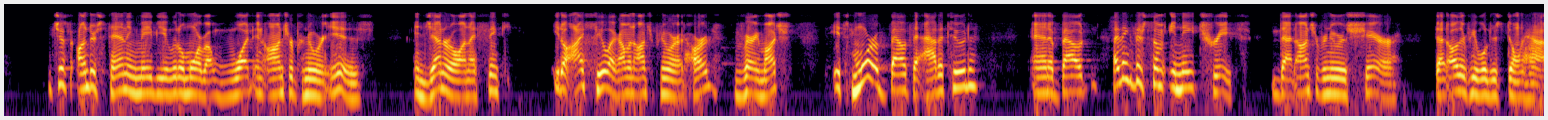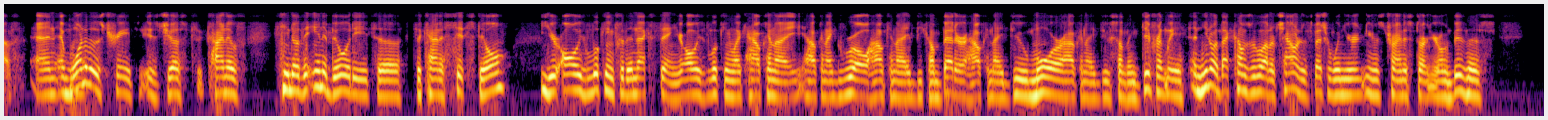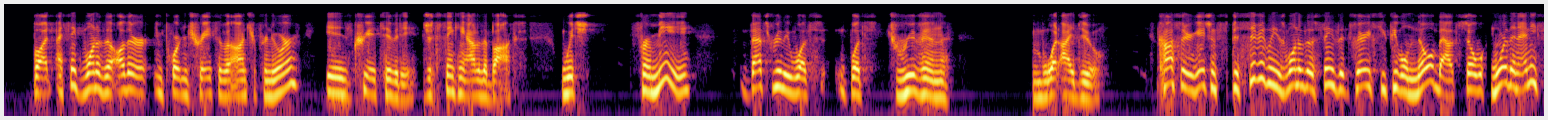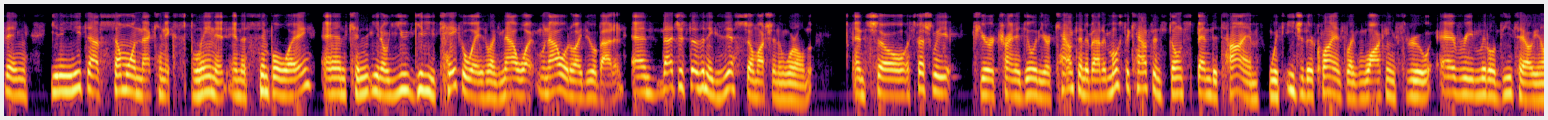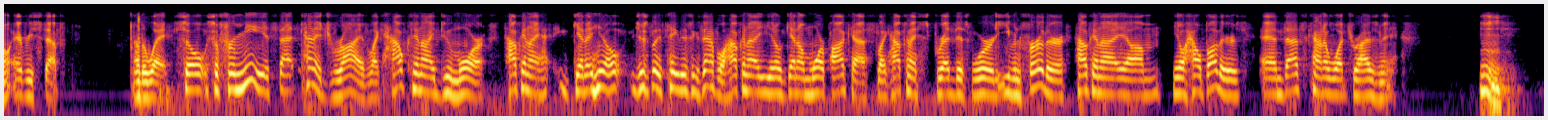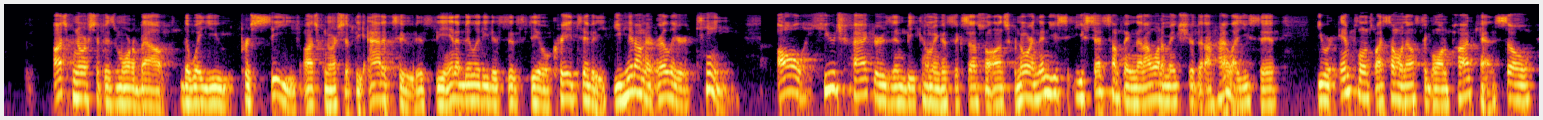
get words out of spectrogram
just understanding maybe a little more about what an entrepreneur is in general, and I think you know I feel like I'm an entrepreneur at heart, very much. It's more about the attitude and about I think there's some innate traits that entrepreneurs share that other people just don't have. And and one of those traits is just kind of you know the inability to to kind of sit still you're always looking for the next thing. You're always looking like how can I how can I grow? How can I become better? How can I do more? How can I do something differently? And you know that comes with a lot of challenges, especially when you're you're trying to start your own business. But I think one of the other important traits of an entrepreneur is creativity, just thinking out of the box, which for me that's really what's what's driven what I do cost segregation specifically is one of those things that very few people know about. So more than anything, you know, you need to have someone that can explain it in a simple way and can, you know, you give you takeaways like now what now what do I do about it? And that just doesn't exist so much in the world. And so especially if you're trying to deal with your accountant about it, most accountants don't spend the time with each of their clients like walking through every little detail, you know, every step of the way. So so for me it's that kind of drive like how can I do more? How can I get a, you know just let's take this example. How can I, you know, get on more podcasts? Like how can I spread this word even further? How can I um, you know, help others? And that's kind of what drives me. Hmm. Entrepreneurship is more about the way you perceive entrepreneurship, the attitude, it's the inability to sit still, creativity. You hit on it earlier, team. All huge factors in becoming a successful entrepreneur. And then you you said something that I want to make sure that I highlight. You said you were influenced by someone else to go on podcasts. So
